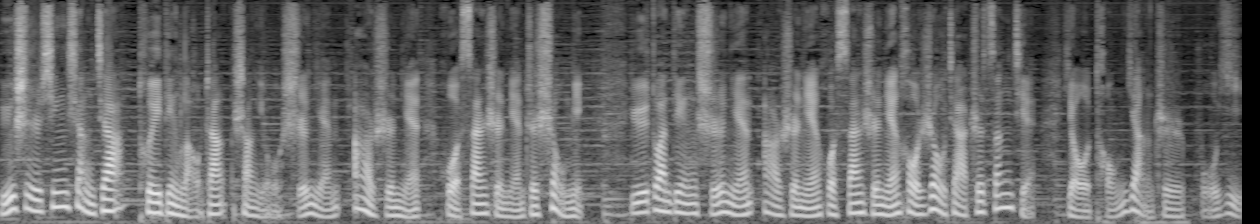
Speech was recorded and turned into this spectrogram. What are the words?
于是星象家推定老张尚有十年、二十年或三十年之寿命，与断定十年、二十年或三十年后肉价之增减有同样之不易。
